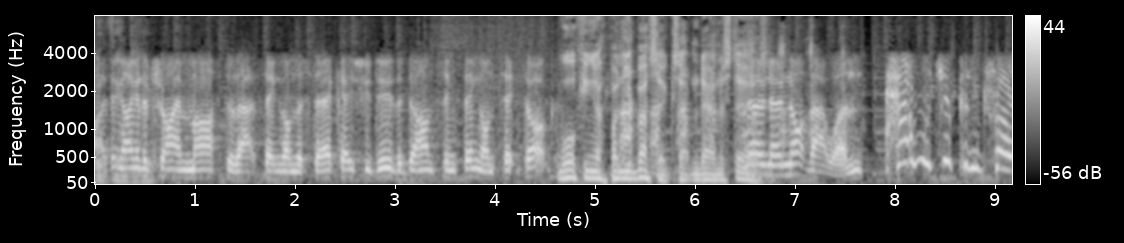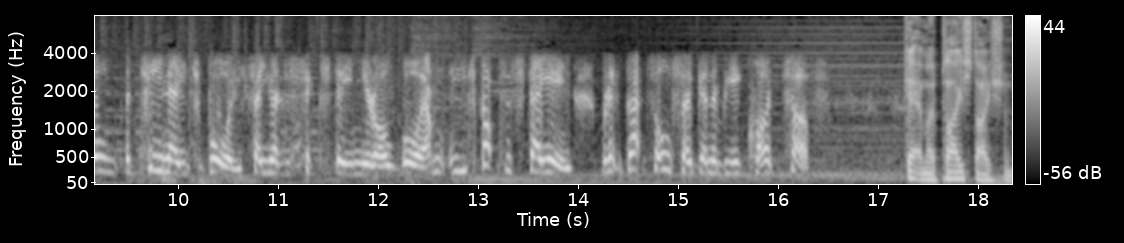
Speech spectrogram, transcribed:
I think I'm going to try and master that thing on the staircase. You do the dancing thing on TikTok. Walking up on your buttocks up and down the stairs. No, no, not that one. How would you control a teenage boy? Say you had a 16 year old boy. I mean, he's got to stay in, but it, that's also going to be quite tough. Get him a PlayStation.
